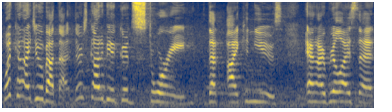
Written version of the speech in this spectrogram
What can I do about that? There's got to be a good story that I can use. And I realized that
